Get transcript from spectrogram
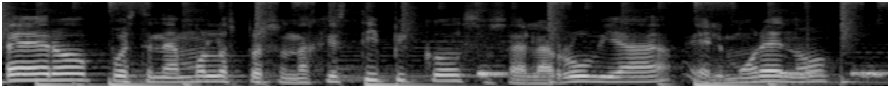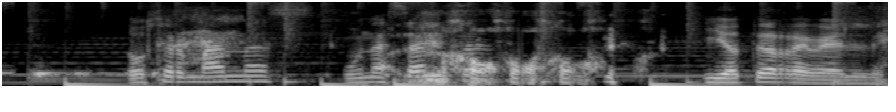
Pero pues tenemos los personajes típicos, o sea, la rubia, el moreno, dos hermanas, una santa y otra rebelde.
